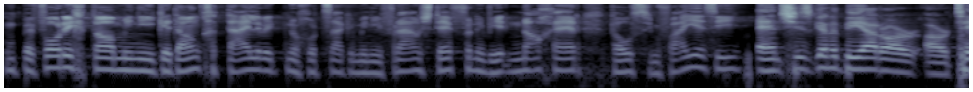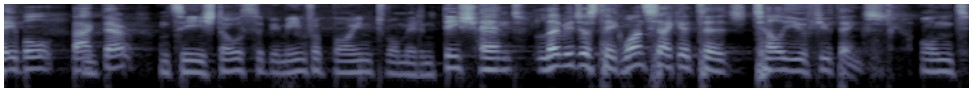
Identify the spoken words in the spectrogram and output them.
Und bevor ich da meine Gedanken teile, will ich noch kurz sagen, meine Frau Stefanie wird nachher da im Feier sein. And she's going to be at our, our table back there. Und sie ist da aussen beim Infopoint, wo wir einen Tisch haben. And let me just take one second to tell you a few things. Und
